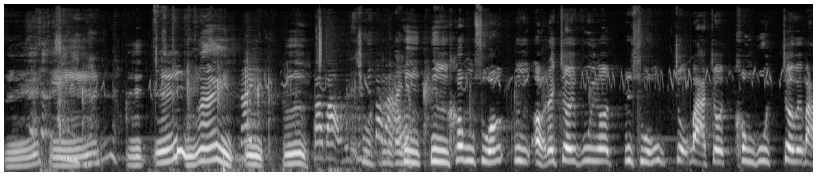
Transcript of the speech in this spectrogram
ừ, ừ, ừ, ừ, ừ, ừ. Bà bảo này, Chùa, bà đi vào bảo. đây. ừ, ừ, không xuống ừ, ở đây chơi vui hơn ừ, xuống chỗ bà chơi không vui chơi với bà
